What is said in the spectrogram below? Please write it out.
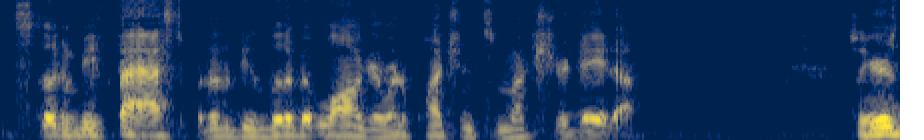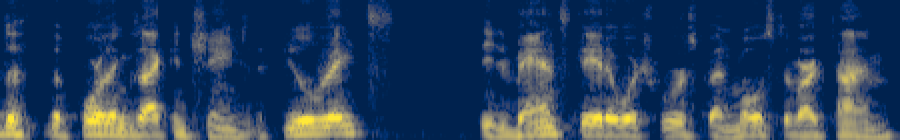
It's still going to be fast, but it'll be a little bit longer. We're going to punch in some extra data. So here's the, the four things I can change. The fuel rates, the advanced data, which we'll spend most of our time,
